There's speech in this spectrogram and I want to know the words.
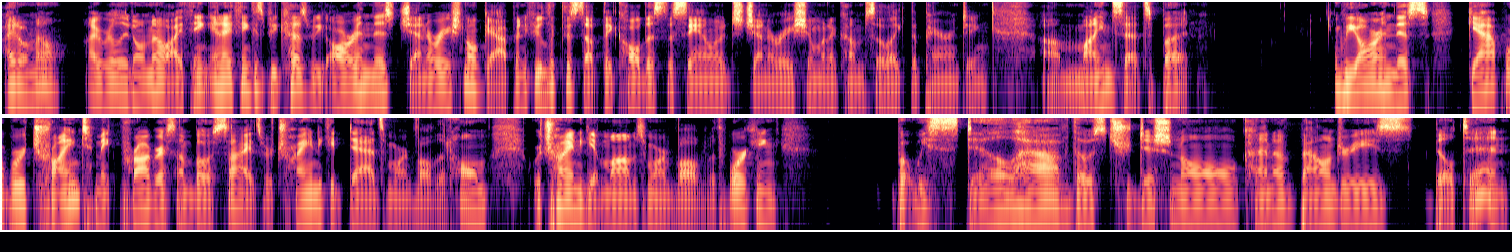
I don't know. I really don't know. I think, and I think it's because we are in this generational gap. And if you look this up, they call this the sandwich generation when it comes to like the parenting um, mindsets. But we are in this gap where we're trying to make progress on both sides. We're trying to get dads more involved at home. We're trying to get moms more involved with working but we still have those traditional kind of boundaries built in.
